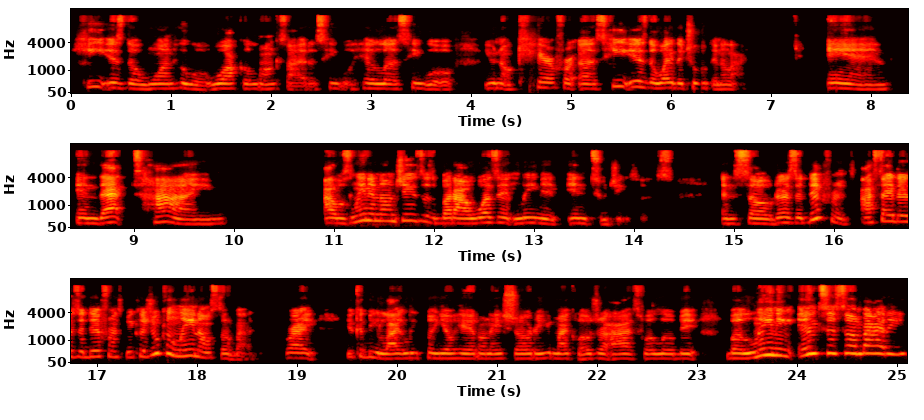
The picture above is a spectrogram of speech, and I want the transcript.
He is the one who will walk alongside us. He will heal us. He will, you know, care for us. He is the way, the truth, and the life. And in that time, I was leaning on Jesus, but I wasn't leaning into Jesus. And so there's a difference. I say there's a difference because you can lean on somebody, right? You could be lightly putting your head on their shoulder. You might close your eyes for a little bit, but leaning into somebody,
